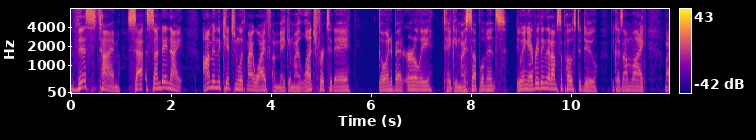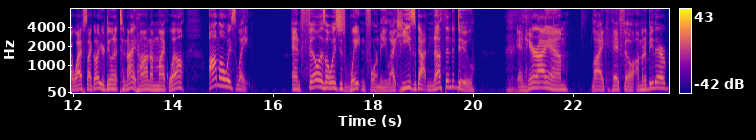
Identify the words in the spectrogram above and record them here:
This time, sa- Sunday night, I'm in the kitchen with my wife. I'm making my lunch for today, going to bed early, taking my supplements, doing everything that I'm supposed to do because I'm like, my wife's like, oh, you're doing it tonight, huh? And I'm like, well, I'm always late. And Phil is always just waiting for me. Like he's got nothing to do. And here I am, like, hey, Phil, I'm going to be there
